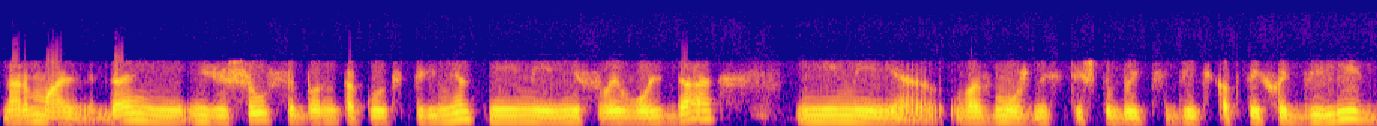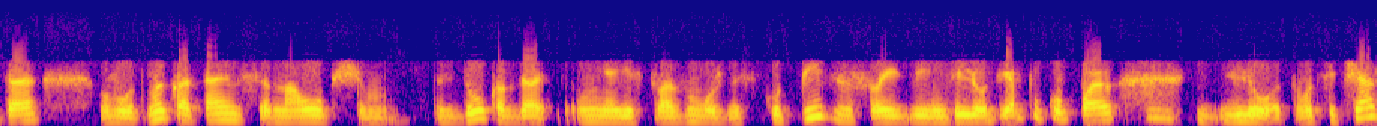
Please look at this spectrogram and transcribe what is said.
нормальный, да, не, не решился бы на такой эксперимент, не имея ни своего льда, не имея возможности, чтобы эти дети как-то их отделить, да, вот, мы катаемся на общем льду, когда у меня есть возможность купить за свои деньги лед, я покупаю лед. Вот сейчас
